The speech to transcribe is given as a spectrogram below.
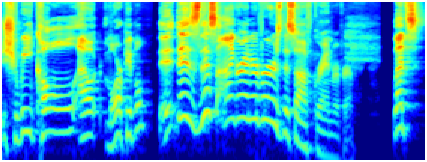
Should we call out more people? Is this on Grand River or is this off Grand River? let's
